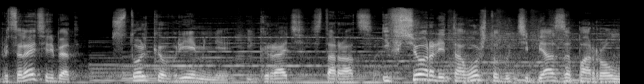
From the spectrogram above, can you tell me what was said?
Представляете, ребят, столько времени играть, стараться. И все ради того, чтобы тебя запорол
